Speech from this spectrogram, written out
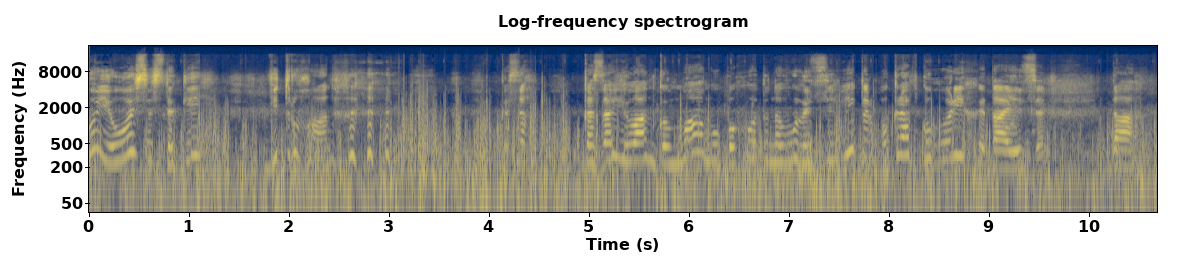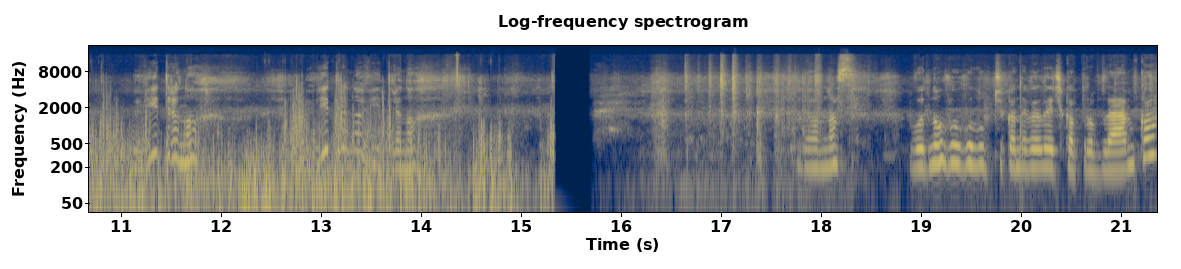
Ну і ось ось такий вітруган. Казав, казав Іванко, маму, походу на вулиці вітер, бо крепко горіх хитається. Да, вітряно, вітряно, вітряно. Да, в нас в одного голубчика невеличка проблемка.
